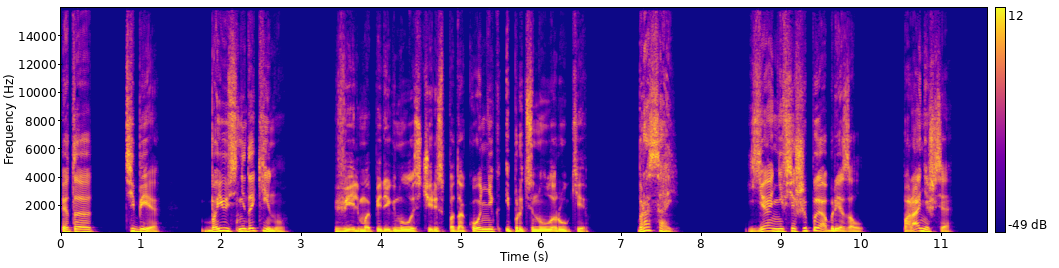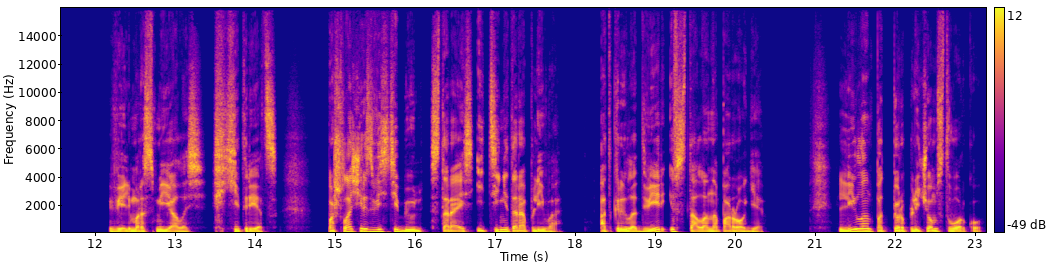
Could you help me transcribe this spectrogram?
«Это тебе. Боюсь, не докину». Вельма перегнулась через подоконник и протянула руки. «Бросай!» «Я не все шипы обрезал. Поранишься?» Вельма рассмеялась. «Хитрец!» Пошла через вестибюль, стараясь идти неторопливо. Открыла дверь и встала на пороге. Лилан подпер плечом створку.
